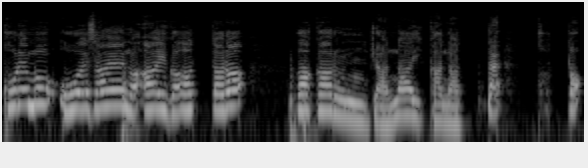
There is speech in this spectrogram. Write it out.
これも大江さんへの愛があったらわかるんじゃないかなってこ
